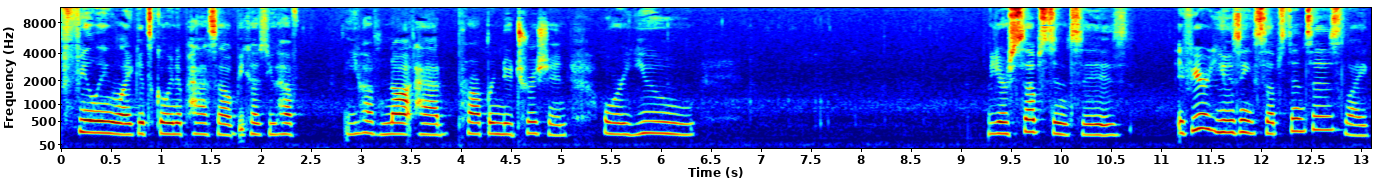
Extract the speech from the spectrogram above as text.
feeling like it's going to pass out because you have you have not had proper nutrition or you your substances if you're using substances like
